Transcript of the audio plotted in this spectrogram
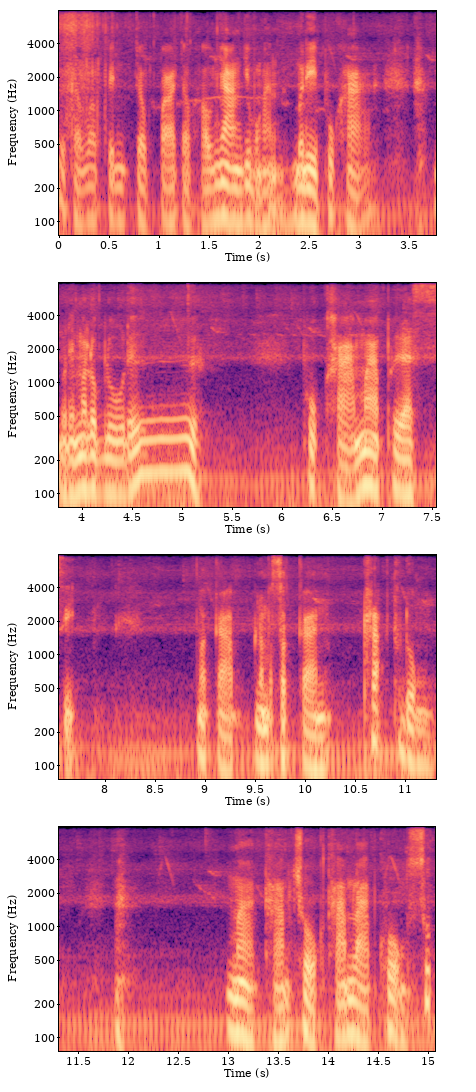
สาธุเด้อครับว่าเป็นเจ้าป่าเจ้าเขาย่างอยู่บางหันมื่อนี้ผู้ขามื่อนี้มาลบลูเด้อผู้ขามาเพื่อสิ มากราบนมัสการพระธุดงค์มาถามโชคถามลาบโค้งสุด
